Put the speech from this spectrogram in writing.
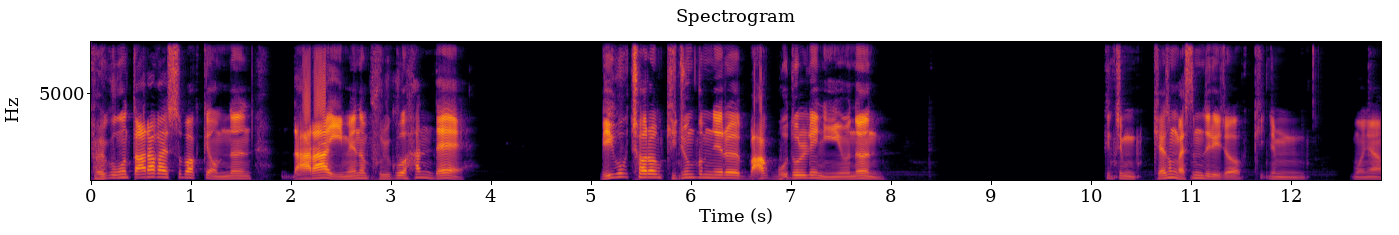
결국은 따라갈 수밖에 없는 나라임에는 불구한데 미국처럼 기준금리를 막 못 올린 이유는 지금 계속 말씀드리죠. 기- 지금 뭐냐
